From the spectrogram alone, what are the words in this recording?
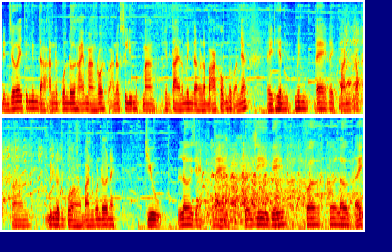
đến giờ ấy thì mình đã ăn được Wonder hai màng rồi và ăn được xử lý một màng hiện tại là mình đã là ba không rồi các bạn nhé đấy thì mình đe đây các bạn đọc uh, bình luận của bạn Wonder này. Chịu lơ dẹt này cái gì ghế phơ cơ lơ. Đấy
